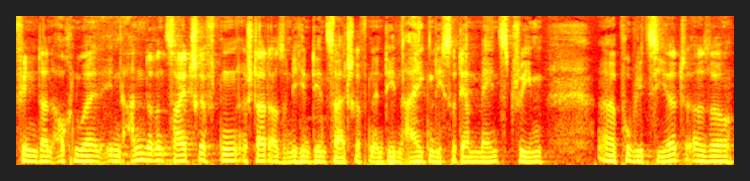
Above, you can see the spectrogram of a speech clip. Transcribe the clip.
finden dann auch nur in anderen Zeitschriften statt, also nicht in den Zeitschriften, in denen eigentlich so der Mainstream äh, publiziert. Also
